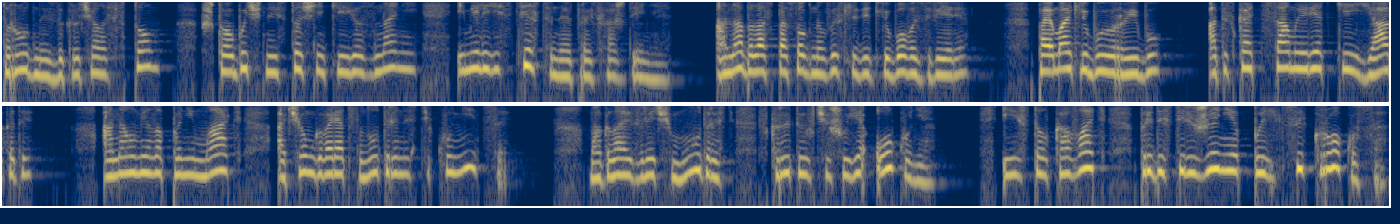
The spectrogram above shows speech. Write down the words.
Трудность заключалась в том, что обычные источники ее знаний имели естественное происхождение. Она была способна выследить любого зверя, поймать любую рыбу, отыскать самые редкие ягоды. Она умела понимать, о чем говорят внутренности куницы, могла извлечь мудрость, скрытую в чешуе окуня, и истолковать предостережение пыльцы крокуса.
